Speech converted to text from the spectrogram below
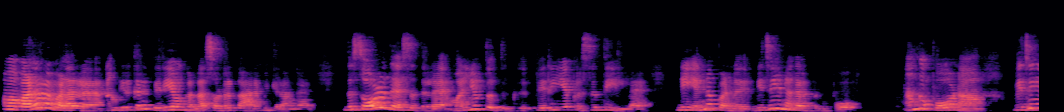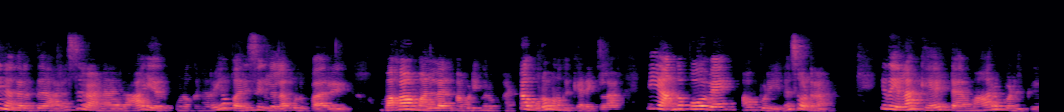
அவன் வளர வளர அங்க இருக்கிற பெரியவங்க எல்லாம் சொல்றதுக்கு ஆரம்பிக்கிறாங்க இந்த சோழ தேசத்துல மல்யுத்தத்துக்கு பெரிய பிரசித்தி இல்ல நீ என்ன பண்ணு விஜயநகரத்துக்கு போ. அங்க போனா விஜயநகரத்து அரசரான ராயர் உனக்கு நிறைய பரிசுகள் எல்லாம் கொடுப்பாரு. மகா மல்லன் அப்படிங்கிற பட்டம் கூட உனக்கு கிடைக்கலாம். நீ அங்க போவே அப்படின்னு சொல்றாங்க. இதையெல்லாம் கேட்ட மாரப்பனுக்கு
